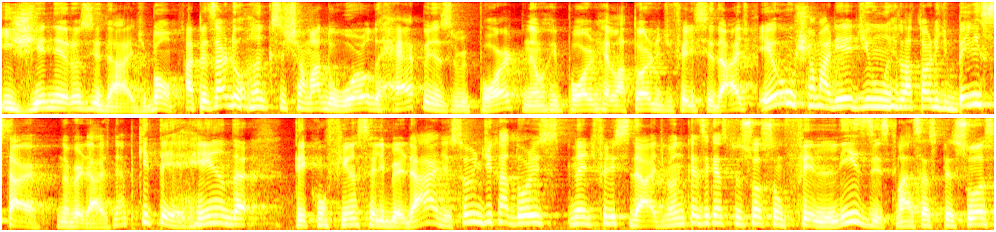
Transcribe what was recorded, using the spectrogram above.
e generosidade. Bom, apesar do ranking ser chamado World Happiness Report, né, um report, relatório de felicidade, eu chamaria de um relatório de bem-estar, na verdade, né? Porque ter renda, ter confiança e liberdade são indicadores né, de felicidade, mas não quer dizer que as pessoas são felizes, mas as pessoas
